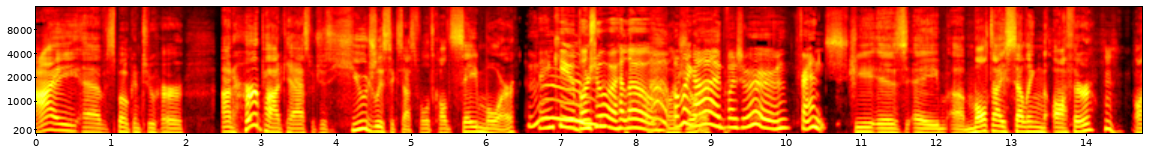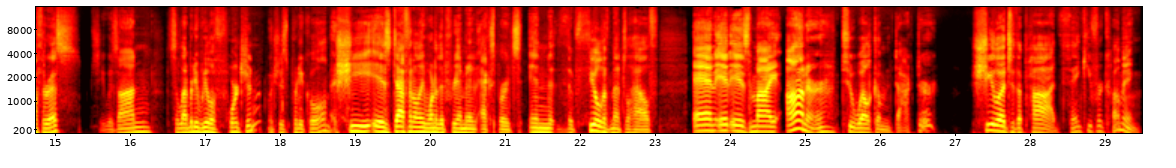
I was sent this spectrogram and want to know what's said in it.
I have spoken to her on her podcast, which is hugely successful. It's called Say More. Thank you. Bonjour. Hello. Oh my God. Bonjour. French. She is a, uh multi-selling author, authoress. She was on Celebrity Wheel of Fortune, which is pretty cool. She is definitely one of the preeminent experts in the field of mental health. And it is my honor to welcome Dr. Sheila to the pod. Thank you for coming.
